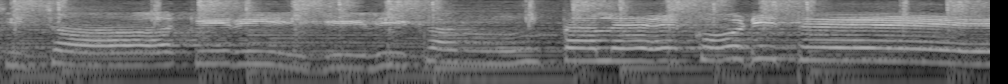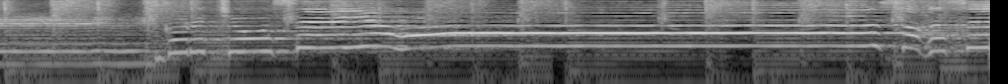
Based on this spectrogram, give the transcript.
కసి చాకిరి గిలి కంతలే కొడితే. గురి చూసేయవా సొగసే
